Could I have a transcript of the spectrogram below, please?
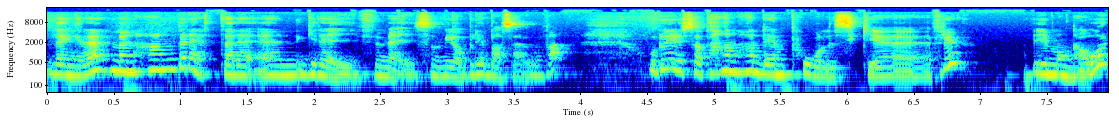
längre. Men han berättade en grej för mig som jag blev bara så här, va? Och då är det så att han hade en polsk eh, fru i många år.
